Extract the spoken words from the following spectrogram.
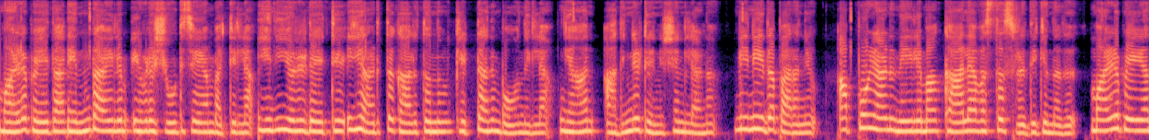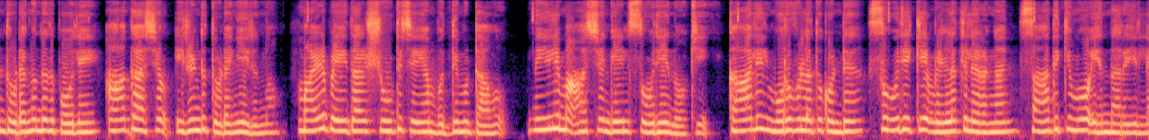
മഴ പെയ്താൽ എന്തായാലും ഇവിടെ ഷൂട്ട് ചെയ്യാൻ പറ്റില്ല. ഇനിയൊരു ഡേറ്റ് ഈ അടുത്ത കാലത്തൊന്നും കിട്ടാനും പോകുന്നില്ല. ഞാൻ അതിന്റെ ടെൻഷനിലാണ്. വിനീത പറഞ്ഞു അപ്പോഴാണ് നീലിമ കാലാവസ്ഥ ശ്രദ്ധിക്കുന്നത്. മഴ പെയ്യാൻ തുടങ്ങുന്നത് പോലെ ആകാശം ഇരുണ്ടു തുടങ്ങിയിരുന്നു. മഴ പെയ്താൽ ഷൂട്ട് ചെയ്യാൻ ബുദ്ധിമുട്ടാവും. നീലിമ ആശങ്കയിൽ സൂര്യയെ നോക്കി. കാലിൽ മുറിവുള്ളതുകൊണ്ട് സൂര്യയ്ക്ക് വെള്ളത്തിലിറങ്ങാൻ സാധിക്കുമോ എന്നറിയില്ല.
